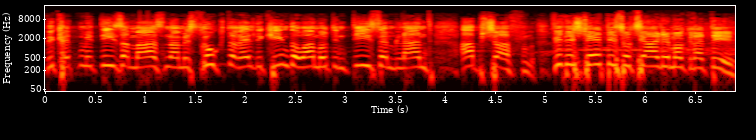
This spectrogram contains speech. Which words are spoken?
Wir könnten mit dieser Maßnahme strukturell die Kinderarmut in diesem Land abschaffen. Für die steht die Sozialdemokratie.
